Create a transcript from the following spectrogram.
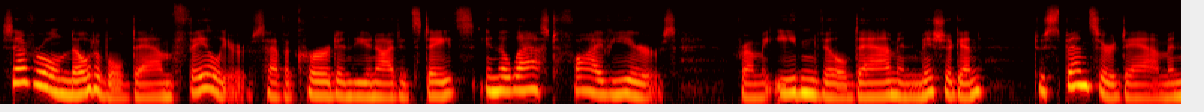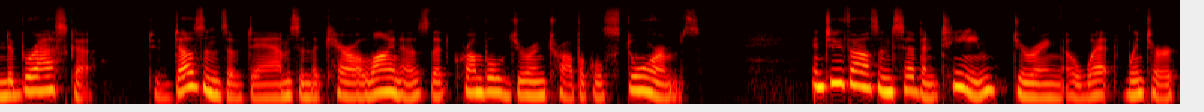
Several notable dam failures have occurred in the United States in the last five years, from Edenville Dam in Michigan to Spencer Dam in Nebraska to dozens of dams in the Carolinas that crumbled during tropical storms. In 2017, during a wet winter,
